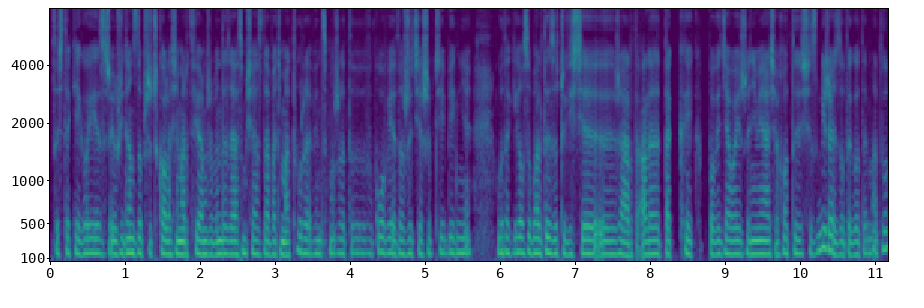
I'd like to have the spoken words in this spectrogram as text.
Coś takiego jest, że już idąc do przedszkola się martwiłam, że będę zaraz musiała zdawać maturę, więc może to w głowie to życie szybciej biegnie u takich osób, ale to jest oczywiście y, żart. Ale tak jak powiedziałaś, że nie miałaś ochoty się zbliżać do tego tematu,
